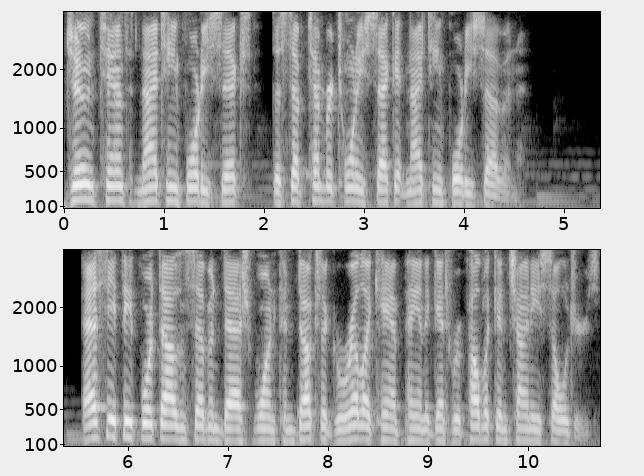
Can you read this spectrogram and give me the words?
June 10, 1946 to September 22, 1947 SCP-4007-1 conducts a guerrilla campaign against Republican Chinese soldiers,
